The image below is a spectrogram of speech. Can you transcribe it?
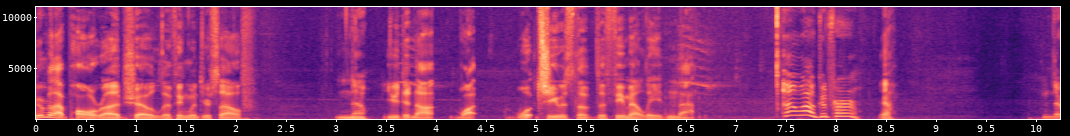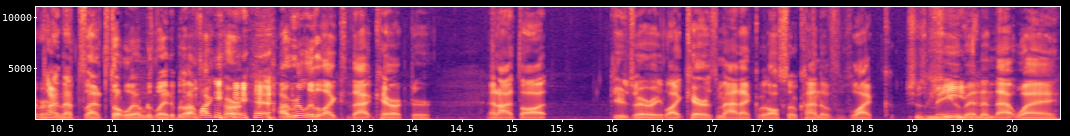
you remember that Paul Rudd show, Living with Yourself? No. You did not what what she was the the female lead in that. Oh wow, good for her. Yeah. Never heard I- of that's that's totally unrelated, but I liked her. I really liked that character, and I thought she was very like charismatic, but also kind of like She was mean. human in that way.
